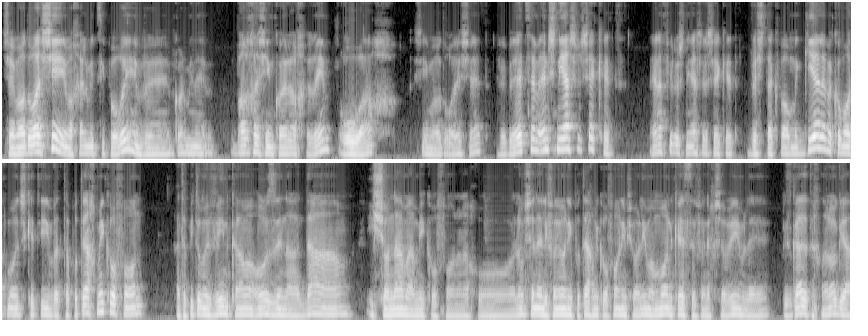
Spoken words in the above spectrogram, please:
שהם מאוד רועשים, החל מציפורים וכל מיני ברחשים כאלה אחרים. רוח, שהיא מאוד רועשת, ובעצם אין שנייה של שקט. אין אפילו שנייה של שקט. וכשאתה כבר מגיע למקומות מאוד שקטים ואתה פותח מיקרופון, אתה פתאום מבין כמה אוזן האדם היא שונה מהמיקרופון. אנחנו, לא משנה, לפעמים אני פותח מיקרופונים שעולים המון כסף ונחשבים לפסגת הטכנולוגיה,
